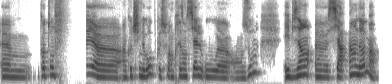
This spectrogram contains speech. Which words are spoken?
quand on fait un coaching de groupe, que ce soit en présentiel ou en Zoom, eh bien, s'il y a un homme,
